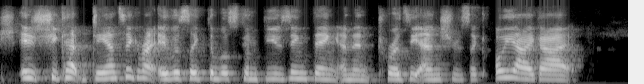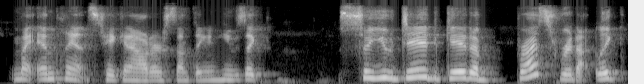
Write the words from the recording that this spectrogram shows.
she kept dancing around. It was like the most confusing thing. And then towards the end, she was like, Oh, yeah, I got my implants taken out or something. And he was like, so you did get a breast reduction like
